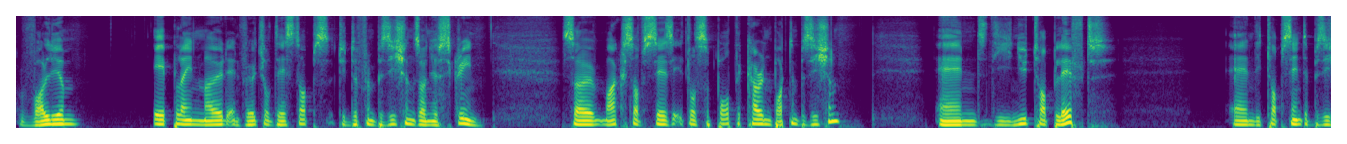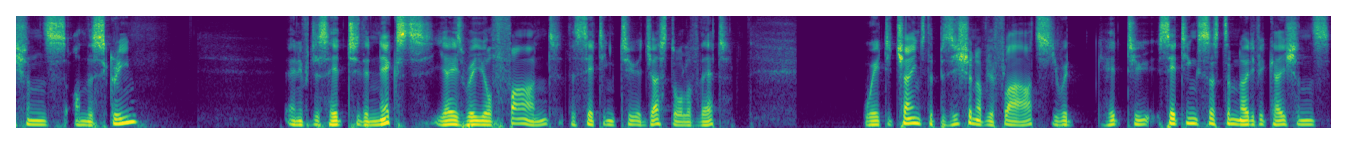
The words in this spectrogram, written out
volume, airplane mode, and virtual desktops to different positions on your screen. So Microsoft says it will support the current bottom position and the new top left and the top center positions on the screen. And if you just head to the next, here is where you'll find the setting to adjust all of that. Where to change the position of your flyouts, you would head to Settings, System Notifications,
